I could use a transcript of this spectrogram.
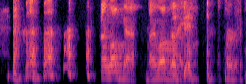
I love that. I love that. Okay. It's perfect.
